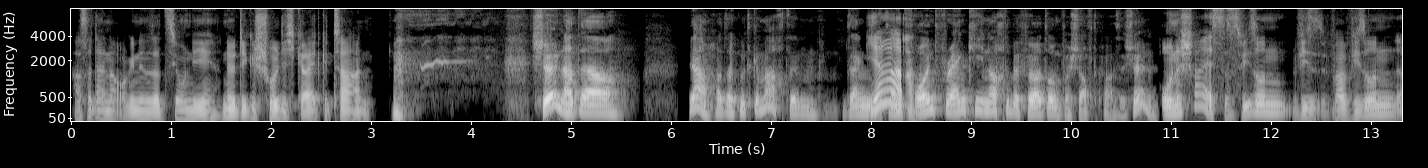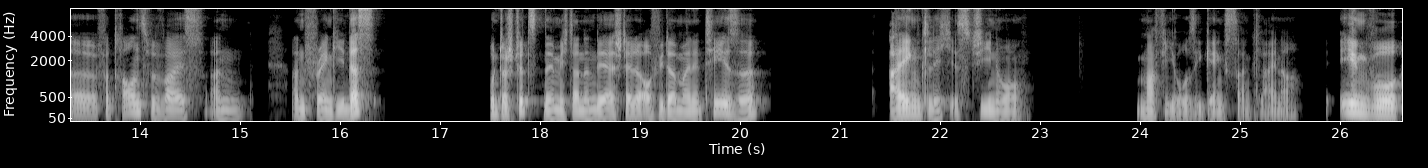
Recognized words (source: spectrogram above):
hast du deiner Organisation die nötige Schuldigkeit getan.“ Schön, hat er ja, hat er gut gemacht. Seinem Ja. Freund Frankie noch 'ne Beförderung verschafft quasi. Schön. Ohne Scheiß. Das ist wie so 'n wie war wie so 'n, äh, Vertrauensbeweis an an Frankie. Das unterstützt nämlich dann an der Stelle auch wieder meine These. Eigentlich ist Gino Mafiosi-Gangster 'n kleiner. Irgendwo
